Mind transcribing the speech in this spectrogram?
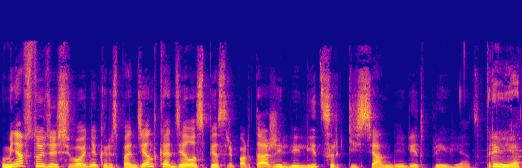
У меня в студии сегодня корреспондентка отдела спецрепортажей Лилит Саркисян. Лилит, привет! Привет!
